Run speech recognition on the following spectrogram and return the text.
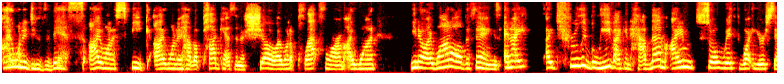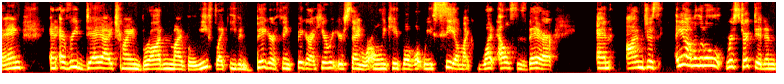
I want to do this. I want to speak. I want to have a podcast and a show. I want a platform. I want, you know, I want all the things. And I, I truly believe I can have them. I'm so with what you're saying. And every day I try and broaden my belief, like even bigger, think bigger. I hear what you're saying. We're only capable of what we see. I'm like, what else is there? And I'm just, you know, I'm a little restricted. And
